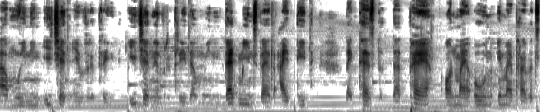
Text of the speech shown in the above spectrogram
I'm winning each and every trade. Each and every trade I'm winning. That means that I did backtest that pair on my own in my private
